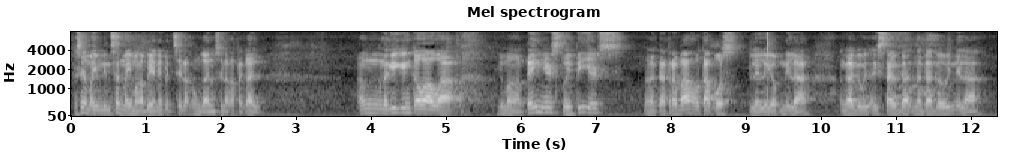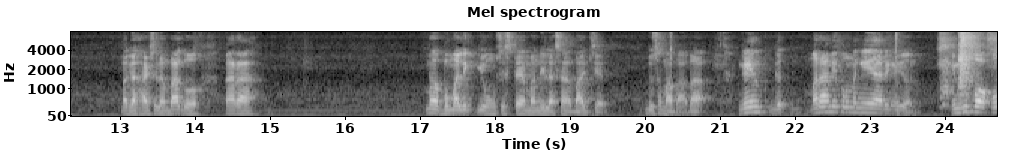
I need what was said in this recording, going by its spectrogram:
kasi may minsan may mga benefits sila kung gaano sila katagal. Ang nagiging kawawa, yung mga 10 years, 20 years na nagtatrabaho tapos le-layoff nila, ang gagawin ang style na gagawin nila, mag-hire silang bago para ma- bumalik yung sistema nila sa budget doon sa mababa. Ngayon, marami pong nangyayari ngayon. Hindi po ako,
